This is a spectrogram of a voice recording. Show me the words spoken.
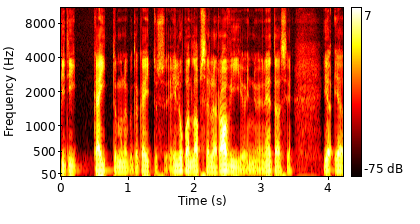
pidi käituma, nagu ta käitus, ei lubanud lapsele ravi, onju, ja nii edasi. ja, ja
